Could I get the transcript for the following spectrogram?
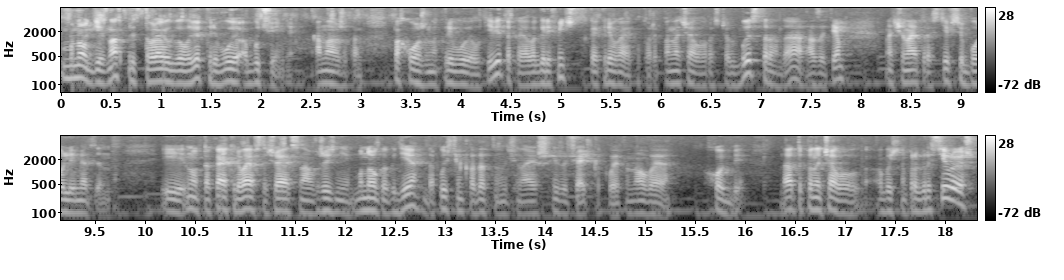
многие из нас представляют в голове кривую обучения. Она же там похожа на кривую LTV, такая логарифмическая кривая, которая поначалу растет быстро, да, а затем начинает расти все более медленно. И ну, такая кривая встречается нам в жизни много где. Допустим, когда ты начинаешь изучать какое-то новое хобби. Да, ты поначалу обычно прогрессируешь,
